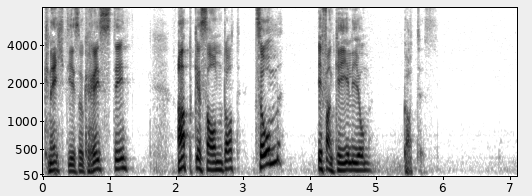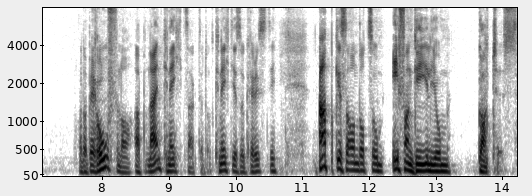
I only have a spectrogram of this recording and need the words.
Knecht Jesu Christi, abgesondert zum Evangelium Gottes. Oder berufener, nein, Knecht sagt er dort, Knecht Jesu Christi, abgesondert zum Evangelium Gottes.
